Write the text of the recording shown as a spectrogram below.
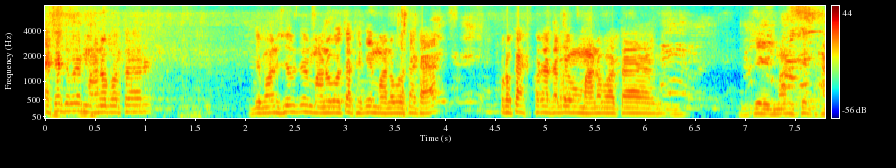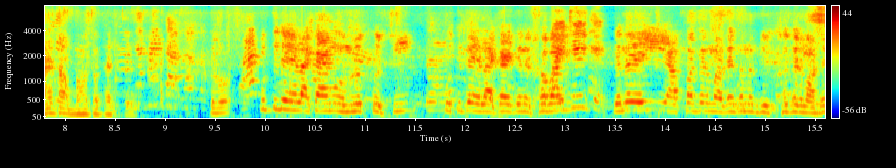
দেখা যাবে মানবতার যে মানুষের মধ্যে মানবতা থেকে মানবতাটা প্রকাশ করা যাবে এবং মানবতা যে মানুষের ধারাটা অব্যাহত থাকবে। তো প্রতিটা এলাকায় আমি অনুরোধ করছি, প্রতিটা এলাকায় যেন সবাই যেন এই আপনাদের মাঝে, যেন দুঃখদের মাঝে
